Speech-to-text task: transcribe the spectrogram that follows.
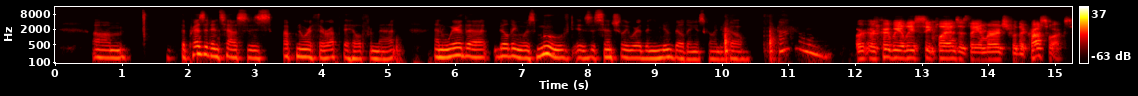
Um, The president's house is up north or up the hill from that. And where the building was moved is essentially where the new building is going to go. Oh, or, or could we at least see plans as they emerge for the crosswalks?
